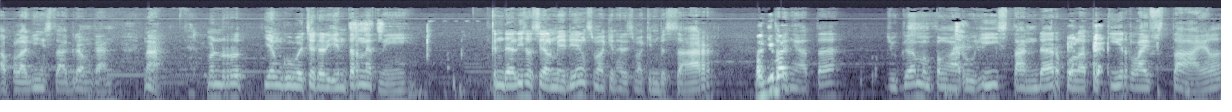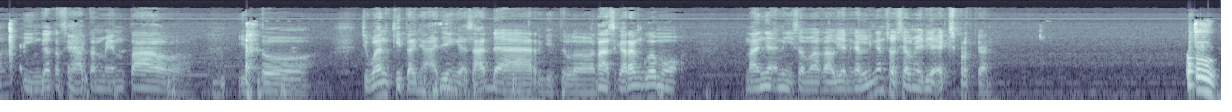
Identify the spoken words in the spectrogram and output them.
apalagi Instagram kan. Nah, menurut yang gue baca dari internet nih, kendali sosial media yang semakin hari semakin besar, Bagi bagi. ternyata juga mempengaruhi standar pola pikir, lifestyle, hingga kesehatan mental, gitu. Cuman kitanya aja yang nggak sadar gitu loh. Nah, sekarang gue mau nanya nih sama kalian, kalian kan sosial media expert kan? Oh.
